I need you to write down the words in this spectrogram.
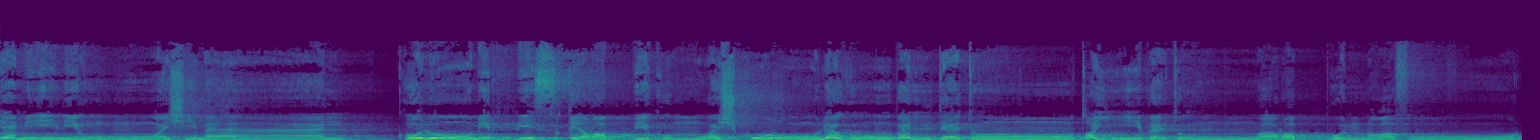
يمين وشمال. كلوا من رزق ربكم واشكروا له بلدة طيبة ورب غفور.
